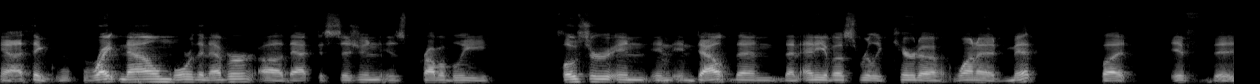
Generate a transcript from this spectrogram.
Yeah, I think right now more than ever, uh, that decision is probably closer in in in doubt than than any of us really care to want to admit. But if the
